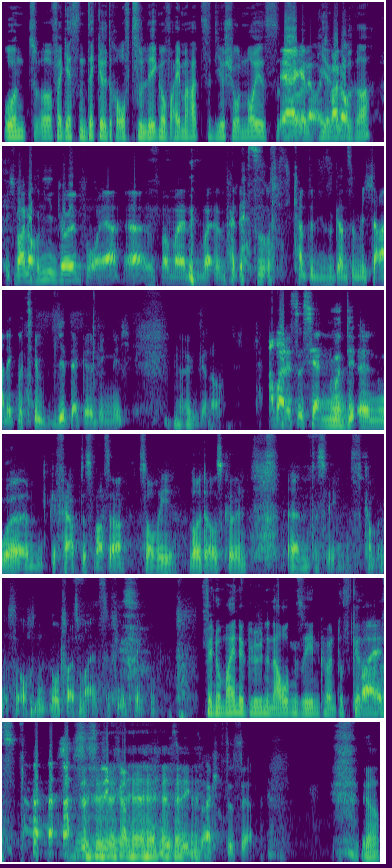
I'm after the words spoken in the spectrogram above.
und äh, vergessen, Deckel draufzulegen. Auf einmal hat sie dir schon neues ja, äh, genau. Bier ich war gebracht. Noch, ich war noch nie in Köln vorher. Ja? Das war mein, mein, mein erstes. Ich kannte diese ganze Mechanik mit dem Bierdeckel-Ding nicht. Äh, genau. Aber das ist ja nur, äh, nur ähm, gefärbtes Wasser. Sorry, Leute aus Köln. Ähm, deswegen kann man das auch notfalls mal eins zu viel trinken. Wenn du meine glühenden Augen sehen könntest gerade. Weiß. deswegen deswegen sage ich das ja. Ja,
